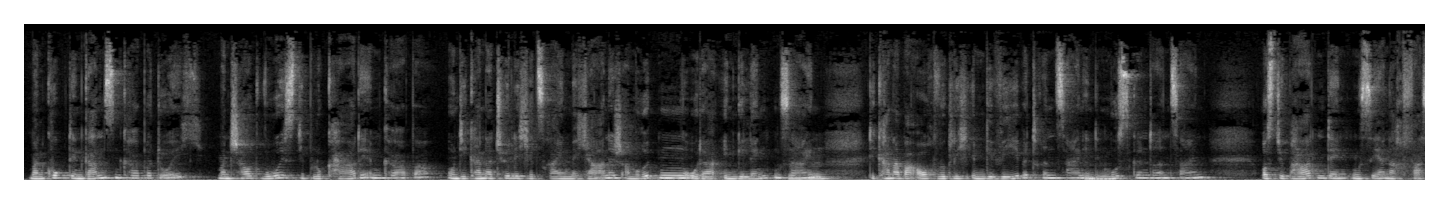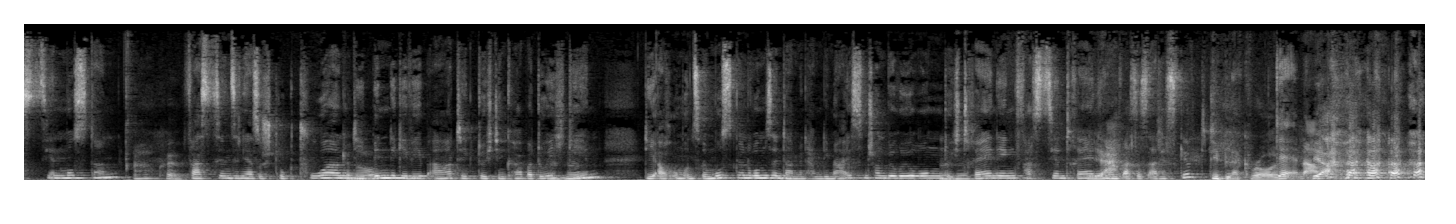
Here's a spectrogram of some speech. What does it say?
Man guckt den ganzen Körper durch, man schaut, wo ist die Blockade im Körper und die kann natürlich jetzt rein mechanisch am Rücken oder in Gelenken sein, mhm. die kann aber auch wirklich im Gewebe drin sein, in den mhm. Muskeln drin sein. Osteopathen denken sehr nach Faszienmustern. Ah, okay. Faszien sind ja so Strukturen, Genau. die bindegewebartig durch den Körper durchgehen, die auch um unsere Muskeln rum sind. Damit haben die meisten schon Berührungen durch Training, Faszientraining Ja. und was es alles gibt. Die Black Roll. Genau. Ja.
